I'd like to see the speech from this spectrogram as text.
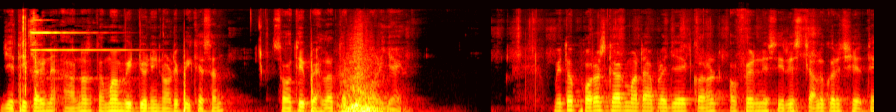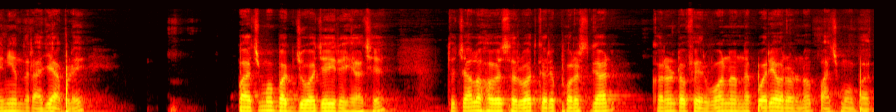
જેથી કરીને આવનાર તમામ વિડીયોની નોટિફિકેશન સૌથી પહેલાં તમને મળી જાય. મિત્રો, ફોરેસ્ટ ગાર્ડ માટે આપણે જે કરંટ અફેરની સિરીઝ ચાલુ કરી છે, તેની અંદર આજે આપણે પાંચમો ભાગ જોવા જઈ રહ્યા છે. તો ચાલો હવે શરૂઆત કરીએ ફોરેસ્ટ ગાર્ડ, કરંટ અફેર વન અને પર્યાવરણનો પાંચમો ભાગ.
